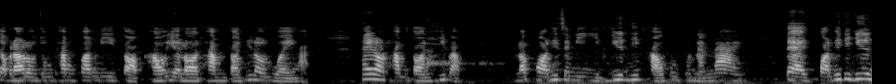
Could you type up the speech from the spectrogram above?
กับเราเราจงทำความดีตอบเขาอย่ารอทำตอนที่เรารวยค่ะ ให้เราทำตอนที่แบบเราพอที่จะมีหยิบยื่นให้เขาคนคนนั้นได้ แต่ก่อนที่จะยื่น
